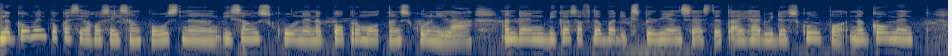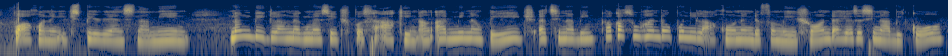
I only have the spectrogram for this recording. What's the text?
Nag-comment po kasi ako sa isang post ng isang school na nagpo-promote ng school nila. And then, because of the bad experiences that I had with the school po, nag-comment po ako ng experience namin. Nang biglang nag-message po sa akin ang admin ng page at sinabing kakasuhan daw po nila ako ng defamation dahil sa sinabi ko.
